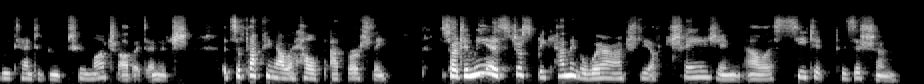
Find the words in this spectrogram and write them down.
we tend to do too much of it and it's it's affecting our health adversely. So to me, it's just becoming aware actually of changing our seated position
